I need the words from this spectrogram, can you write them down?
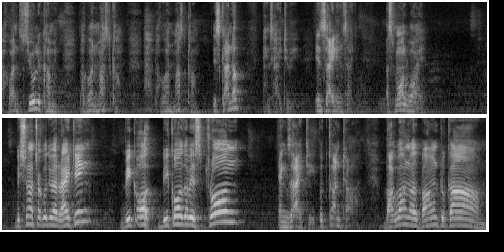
Bhagavan surely coming. Bhagavan must come. Bhagavan must come. This kind of anxiety, inside, inside. A small boy, Vishwanath Chakravarti writing because, because of a strong anxiety, utkanta. Bhagavan was bound to come.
